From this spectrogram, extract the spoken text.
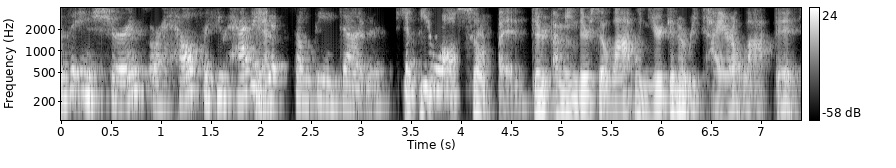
was it insurance or health? Like you had to yeah. get something done. Yeah, you also uh, there. I mean, there's a lot when you're going to retire. A lot that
